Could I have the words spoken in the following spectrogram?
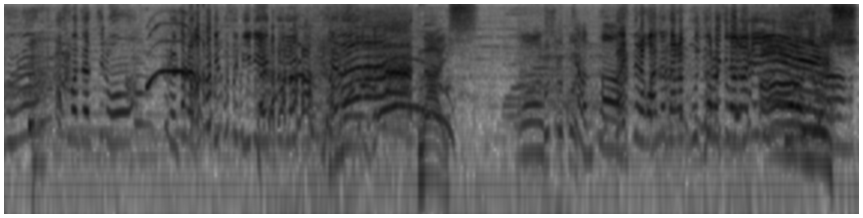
음, 안 맞았지롱. 그럴 줄 알고 드리프트 미리 했지. Nice 와. 쉽지 않다. Nice라고 하는 사람 부서로 지나가기. 아 이런 씨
